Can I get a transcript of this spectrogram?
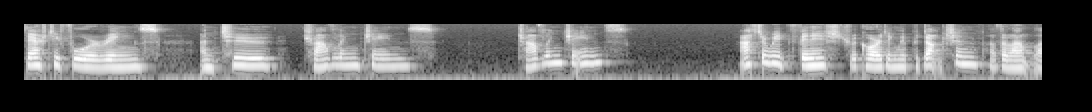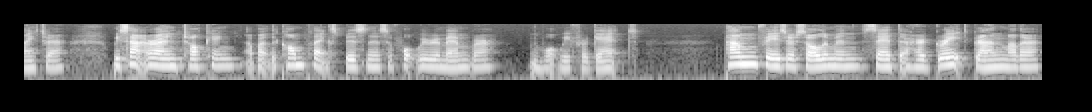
34 rings, and 2 travelling chains. Travelling chains? After we'd finished recording the production of The Lamplighter, we sat around talking about the complex business of what we remember and what we forget. Pam Fraser Solomon said that her great grandmother,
